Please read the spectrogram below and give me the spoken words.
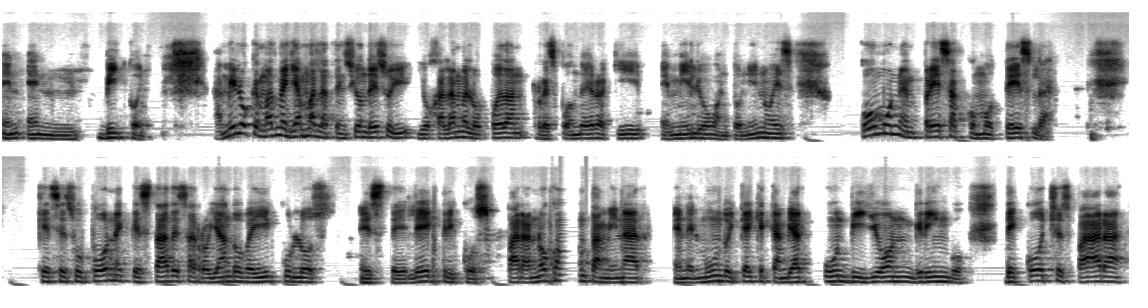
en, en, Bitcoin. A mí lo que más me llama la atención de eso, y, y, ojalá me lo puedan responder aquí Emilio o Antonino, es cómo una empresa como Tesla, que se supone que está desarrollando vehículos este, eléctricos para no contaminar en el mundo y que hay que cambiar un billón gringo de coches para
